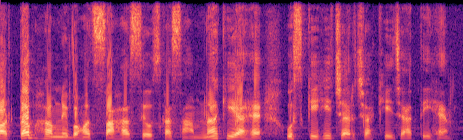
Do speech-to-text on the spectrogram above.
और तब हमने बहुत साहस से उसका सामना किया है, उसकी ही चर्चा की जाती है।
